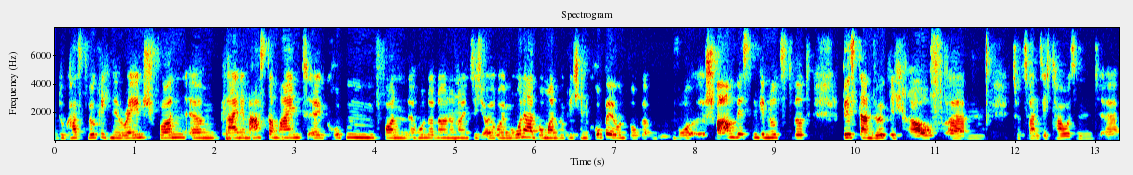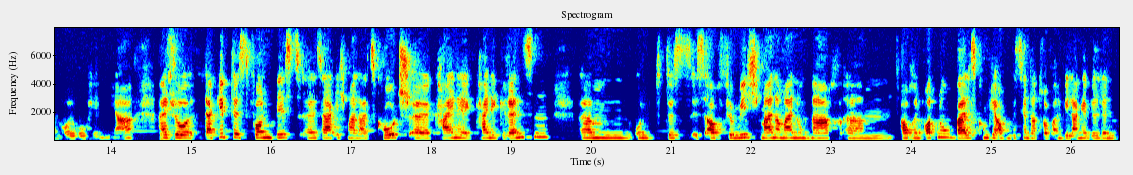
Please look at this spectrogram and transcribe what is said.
du hast wirklich eine Range von ähm, kleine Mastermind-Gruppen von 199 Euro im Monat, wo man wirklich in Gruppe und wo, wo Schwarmwissen genutzt wird, bis dann wirklich rauf ähm, zu 20.000 ähm, Euro hin. Ja, also da gibt es von bis, äh, sage ich mal, als Coach äh, keine keine Grenzen. Ähm, und das ist auch für mich meiner Meinung nach ähm, auch in Ordnung, weil es kommt ja auch ein bisschen darauf an, wie lange will denn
